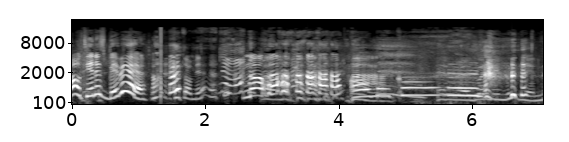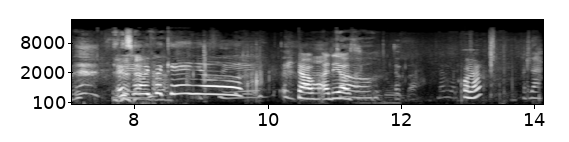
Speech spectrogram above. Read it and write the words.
Oh, ¿tienes bebé? ¿Tú también? No. Oh my god. Duerme muy bien. Es muy pequeño. Chao, adiós. Hola. Hola.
